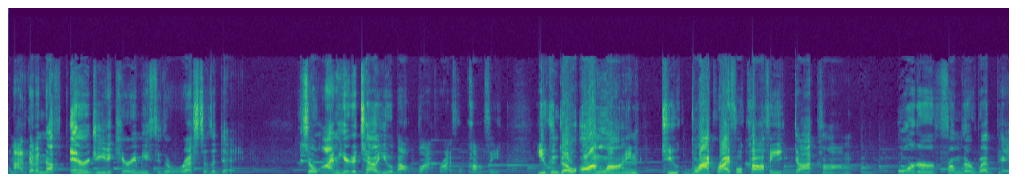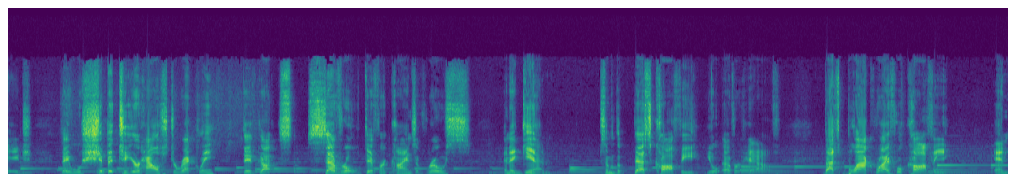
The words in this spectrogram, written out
and I've got enough energy to carry me through the rest of the day. So I'm here to tell you about Black Rifle Coffee. You can go online to blackriflecoffee.com, order from their webpage. They will ship it to your house directly. They've got s- several different kinds of roasts, and again, some of the best coffee you'll ever have. That's Black Rifle Coffee. And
